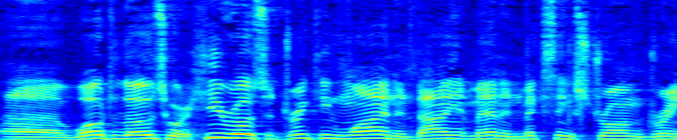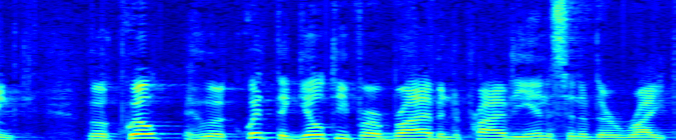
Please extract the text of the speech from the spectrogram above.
Uh, Woe to those who are heroes at drinking wine and valiant men in mixing strong drink, who acquit, who acquit the guilty for a bribe and deprive the innocent of their right.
